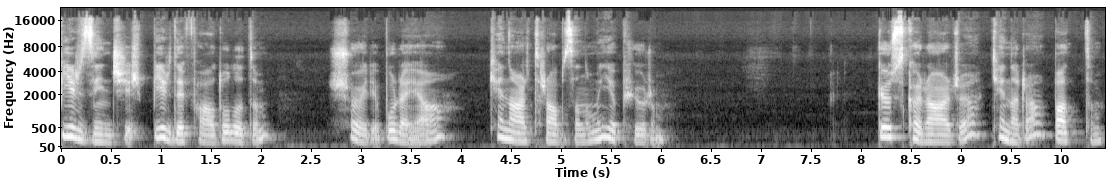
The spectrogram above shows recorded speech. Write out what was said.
Bir zincir bir defa doladım. Şöyle buraya kenar trabzanımı yapıyorum. Göz kararı kenara battım.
